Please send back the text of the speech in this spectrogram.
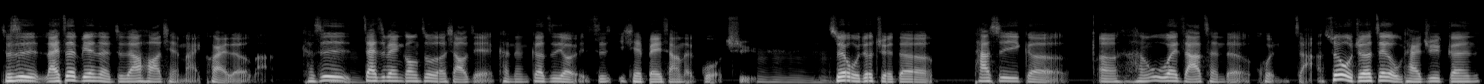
就是来这边的就是要花钱买快乐嘛。可是嗯在这边工作的小姐，可能各自有一些一些悲伤的过去，嗯嗯嗯所以我就觉得它是一个呃很五味杂陈的混杂，所以我觉得这个舞台剧跟《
